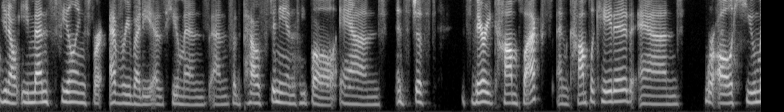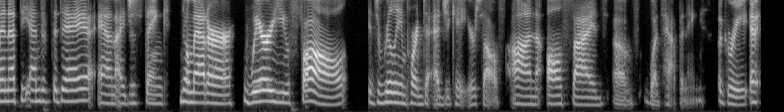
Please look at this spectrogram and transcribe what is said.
you know, immense feelings for everybody as humans and for the Palestinian people. And it's just, it's very complex and complicated. And we're all human at the end of the day. And I just think no matter where you fall, it's really important to educate yourself on all sides of what's happening. Agree. And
